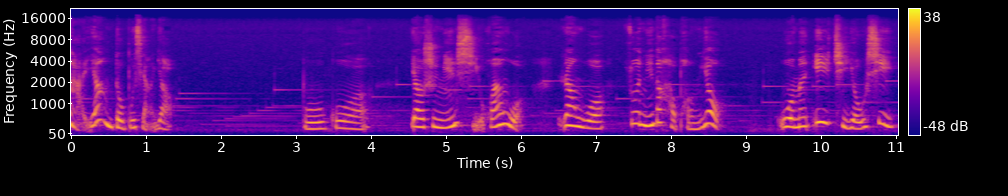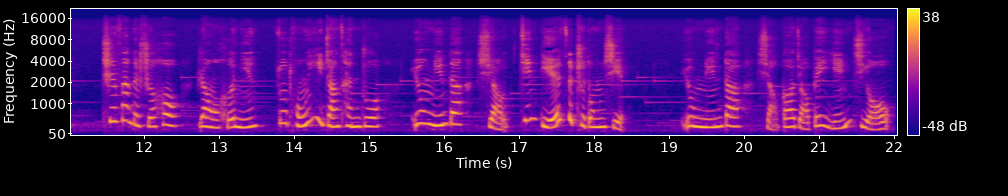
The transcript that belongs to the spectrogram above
哪样都不想要。”不过，要是您喜欢我，让我做您的好朋友，我们一起游戏，吃饭的时候让我和您坐同一张餐桌，用您的小金碟子吃东西，用您的小高脚杯饮酒，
